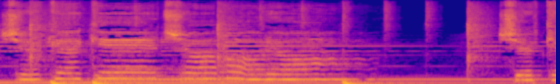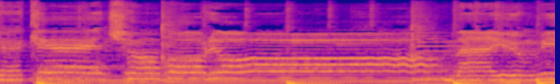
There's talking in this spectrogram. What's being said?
쉽게 깨쳐버려. 쉽게 깨쳐버려. 마음이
